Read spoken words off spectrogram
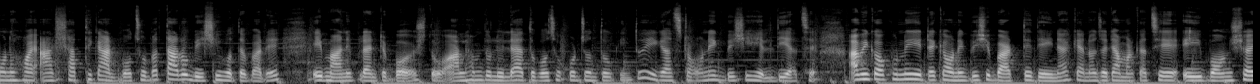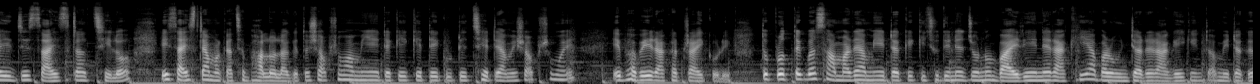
মনে হয় আট, সাত থেকে আট বছর বা তারও বেশি হতে পারে এই মানি প্ল্যান্টের বয়স। তো আলহামদুলিল্লাহ এত বছর পর্যন্ত কিন্তু কিন্তু এই গাছটা অনেক বেশি হেলদি আছে। আমি কখনোই এটাকে অনেক বেশি বাড়তে দেই না, কেন জানি আমার কাছে এই বনসাই যে সাইজটা ছিল, এই সাইজটা আমার কাছে ভালো লাগে। তো সবসময় আমি এটাকে কেটে কুটে ছেটে আমি সবসময় এভাবেই রাখার ট্রাই করি। তো প্রত্যেকবার সামারে আমি এটাকে কিছুদিনের জন্য বাইরে এনে রাখি, আবার উইন্টারের আগেই কিন্তু আমি এটাকে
